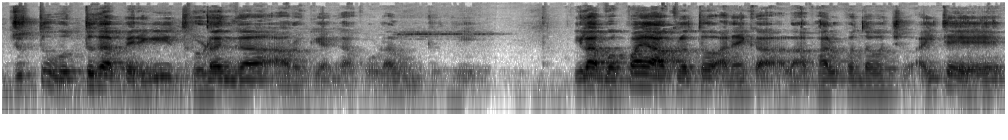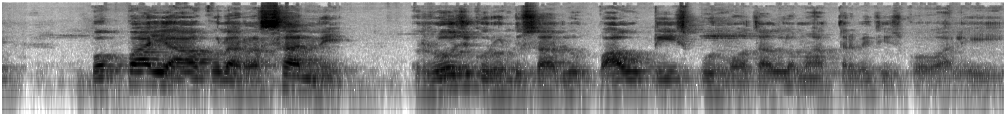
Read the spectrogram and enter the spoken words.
జుట్టు ఒత్తుగా పెరిగి దృఢంగా ఆరోగ్యంగా కూడా ఉంటుంది. ఇలా బొప్పాయి ఆకులతో అనేక లాభాలు పొందవచ్చు. అయితే బొప్పాయి ఆకుల రసాన్ని రోజుకు రెండుసార్లు పావు టీ స్పూన్ మోతాదులో మాత్రమే తీసుకోవాలి.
